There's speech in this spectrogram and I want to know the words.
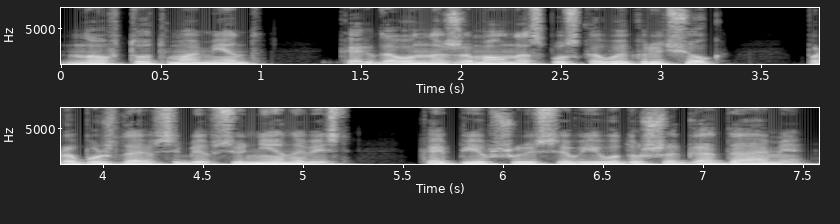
Но в тот момент, когда он нажимал на спусковой крючок, пробуждая в себе всю ненависть, копившуюся в его душе годами,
